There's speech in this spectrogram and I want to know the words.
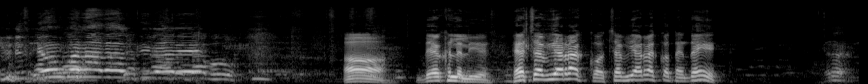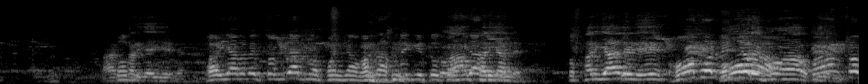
क्यों बना रहा किनारे? हाँ। देख ले लिए हे चबिया रख को चबिया रख को तैं दही फरिया लेबै तो लिया दूँ पंजा हमरा से नहीं गिरतो तो लिया फरिया ले। तो फरिया ले रे। हाँ बोल भी हाँ रे, हाँ, हाँ। पाँच सौ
